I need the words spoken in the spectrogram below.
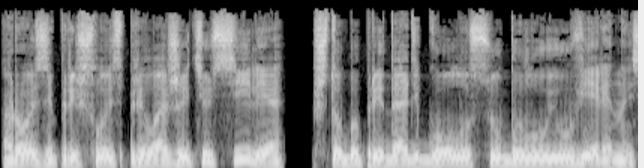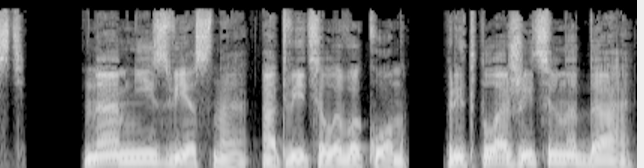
Розе пришлось приложить усилия, чтобы придать голосу былую уверенность. «Нам неизвестно», — ответил Эваком. «Предположительно, да.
